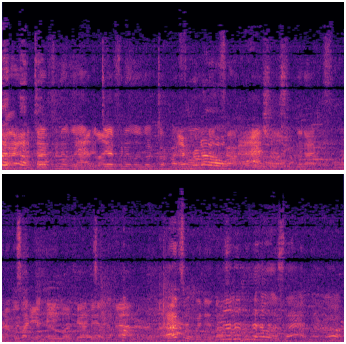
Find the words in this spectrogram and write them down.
uh, I definitely, I definitely looked on my phone and found pictures from the night before. And it was like the day look at it. That's what we did. I was like, what the hell is that? I'm like, oh,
